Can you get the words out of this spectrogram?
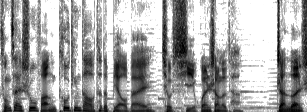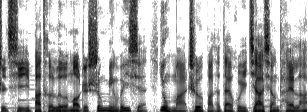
从在书房偷听到他的表白，就喜欢上了他。战乱时期，巴特勒冒着生命危险，用马车把他带回家乡泰拉。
